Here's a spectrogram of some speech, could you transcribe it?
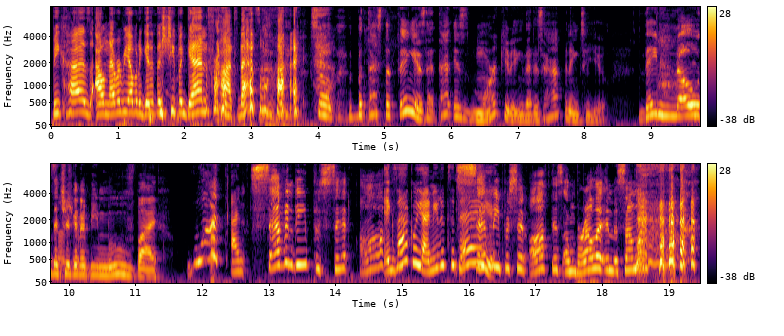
because I'll never be able to get it this cheap again, Franz. That's why. So, but that's the thing is that that is marketing that is happening to you. They know that so you're going to be moved by what? Seventy percent off? Exactly. I need it today. Seventy percent off this umbrella in the summer.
